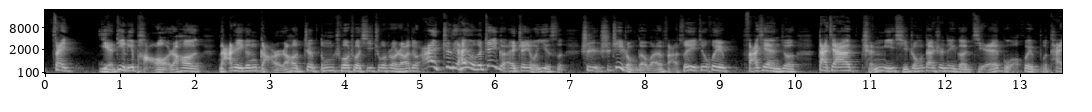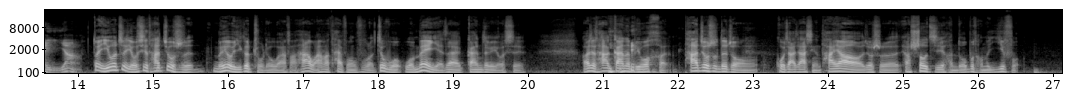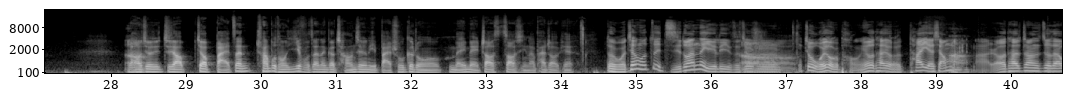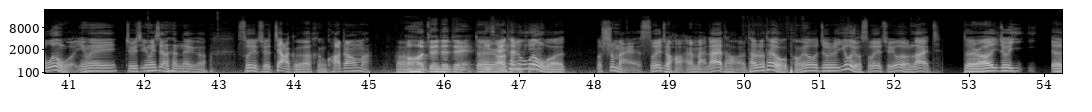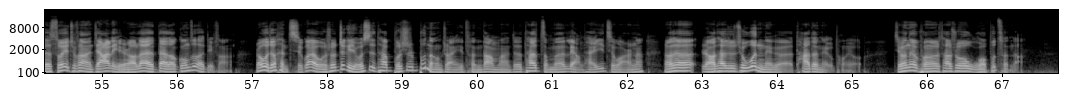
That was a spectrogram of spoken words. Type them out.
在野地里跑，然后拿着一根杆儿，然后这东戳戳西戳戳，然后就哎这里还有个这个，哎真有意思，是是这种的玩法，所以就会发现就大家沉迷其中，但是那个结果会不太一样。对，因为这游戏它就是没有一个主流玩法，它玩法太丰富了。就我我妹也在干这个游戏，而且她干的比我狠，她就是那种过家家型，她要就是要收集很多不同的衣服，然后啊。就就要就要摆在穿不同衣服，在那个场景里摆出各种美美造造型来拍照片。对我见过最极端的一个例子就是，哦就我有个朋友，他有他也想买啊。嘛，然后他上次就在问我，因为就是因为现在那个 Switch 价格很夸张嘛，嗯，哦，对对对，对，然后他就问我是买 Switch 好还是买 light 好，他说他有个朋友就是又有 Switch 又有 light，对，然后就一呃 Switch 放在家里，然后 light 带到工作的地方。然后我就很奇怪，我说这个游戏它不是不能转移存档吗？就是它怎么两台一起玩呢？然后他，然后他就去问那个他的那个朋友，结果那个朋友他说我不存档，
